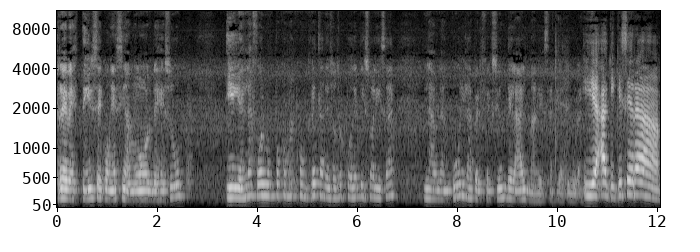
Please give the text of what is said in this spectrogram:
revestirse con ese amor de Jesús. Y es la forma un poco más concreta de nosotros poder visualizar la blancura y la perfección del alma de esa criatura. Y aquí quisiera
